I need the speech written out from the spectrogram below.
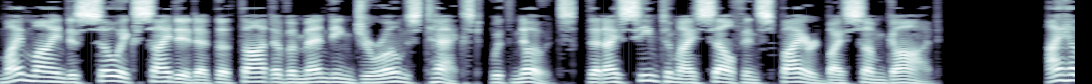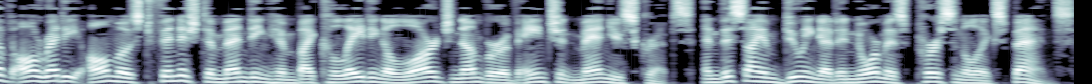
My mind is so excited at the thought of amending Jerome's text, with notes, that I seem to myself inspired by some god. I have already almost finished amending him by collating a large number of ancient manuscripts, and this I am doing at enormous personal expense.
